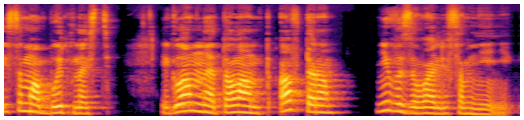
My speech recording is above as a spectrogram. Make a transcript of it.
и самобытность, и главное талант автора не вызывали сомнений.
